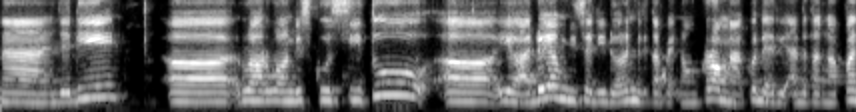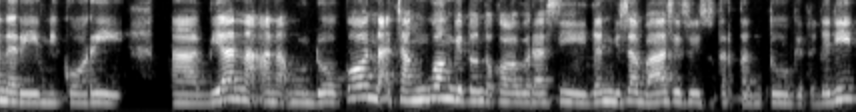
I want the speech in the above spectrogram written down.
Nah, jadi eh, ruang-ruang uh, diskusi itu uh, ya ada yang bisa didorong jadi tapet nongkrong. Aku dari ada tanggapan dari Mikori. Nah, biar anak-anak muda kok nak canggung gitu untuk kolaborasi dan bisa bahas isu-isu tertentu gitu. Jadi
